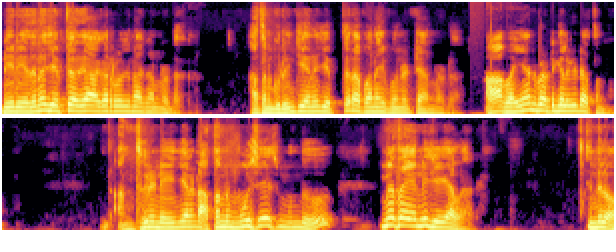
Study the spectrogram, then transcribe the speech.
నేను ఏదైనా చెప్తే అదే ఆఖరి రోజు నాకు అన్నాడు. అతని గురించి ఏమైనా చెప్తే నా పని అయిపోయినట్టే అన్నాడు. ఆ భయాన్ని పెట్టగలిగాడు అతను. అందుకు నేను ఏం చేయాలంటే అతన్ని మూసేసి ముందు మిగతా అవన్నీ చేయాలి? ఇందులో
